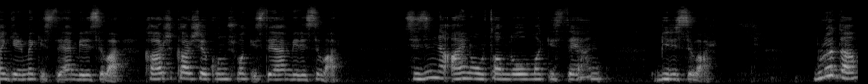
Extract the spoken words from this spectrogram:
girmek isteyen birisi var. Karşı karşıya konuşmak isteyen birisi var. Sizinle aynı ortamda olmak isteyen birisi var. Burada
